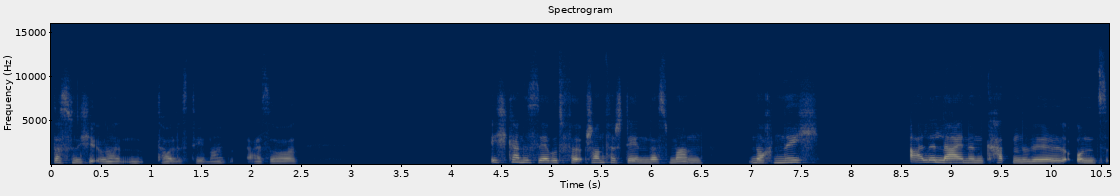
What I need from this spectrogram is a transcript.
Das finde ich immer ein tolles Thema. Also ich kann es sehr gut schon verstehen, dass man noch nicht alle Leinen cutten will und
